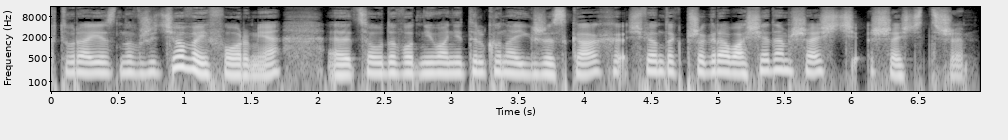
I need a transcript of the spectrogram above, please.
która jest no w życiowej formie, e, co udowodniła nie tylko na igrzyskach. Świątek przegrała 7-6, 6-3.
